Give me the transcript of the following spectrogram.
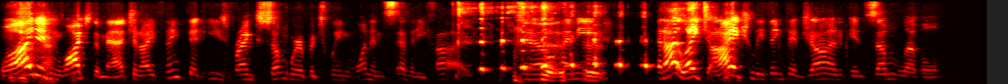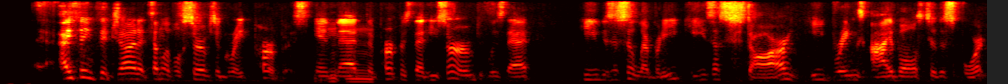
Well, I didn't watch the match, and I think that he's ranked somewhere between one and seventy-five. You know, I mean, and I like. I actually think that John, in some level, I think that John, at some level, serves a great purpose. In that, Mm-mm. the purpose that he served was that he was a celebrity, he's a star, he brings eyeballs to the sport.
